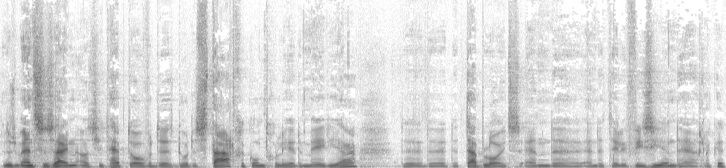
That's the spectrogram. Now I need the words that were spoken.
Dus mensen zijn, als je het hebt over de door de staat gecontroleerde media, de, de, de tabloids en de, en de televisie en dergelijke,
